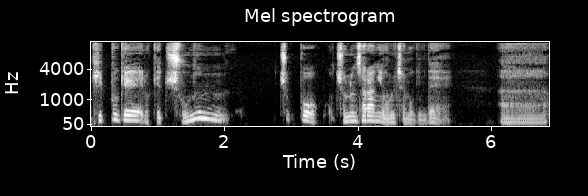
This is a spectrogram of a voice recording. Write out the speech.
기쁘게 이렇게 주는 축복, 주는 사랑이 오늘 제목인데 아,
